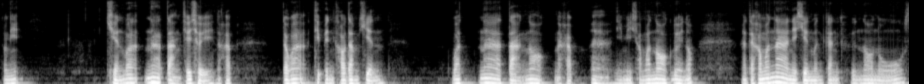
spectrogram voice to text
ตรงนี้ เขียนว่าหน้าต่างเฉยๆนะครับ แต่ว่าที่เป็นขาวดำเขียนวัดหน้าต่างนอกนะครับ อ่า นี่มีคำว่านอกด้วยเนาะ แต่คำว่าหน้าเนี่ยเขียนเหมือนกันคือนอหนูส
